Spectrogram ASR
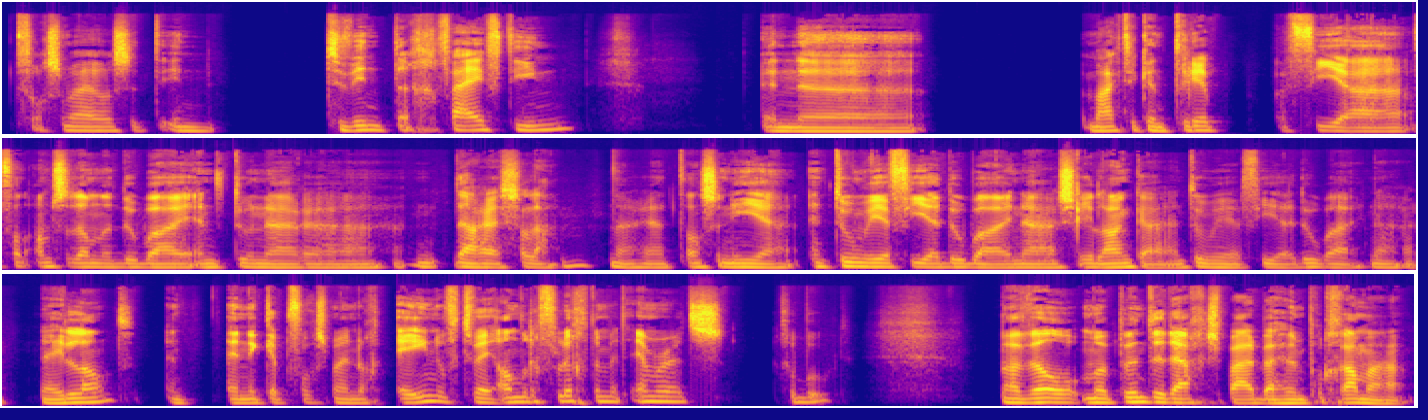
volgens mij was het in 2015, een, maakte ik een trip via, van Amsterdam naar Dubai en toen naar uh, Dar es Salaam, naar uh, Tanzania. En toen weer via Dubai naar Sri Lanka en toen weer via Dubai naar Nederland. En, en ik heb volgens mij nog één of twee andere vluchten met Emirates geboekt. Maar wel mijn punten daar gespaard bij hun programma.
